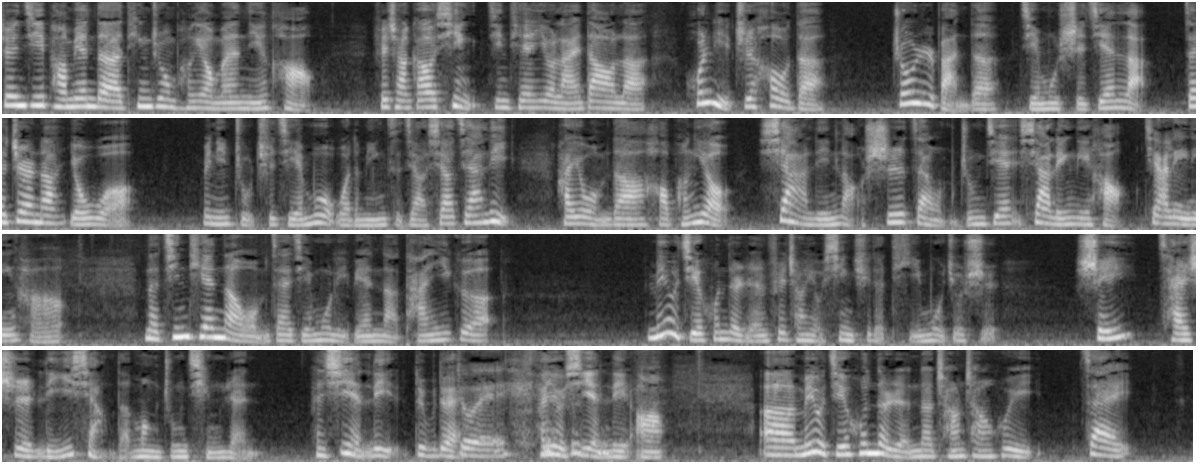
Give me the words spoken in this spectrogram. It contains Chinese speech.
收音机旁边的听众朋友们，您好！非常高兴今天又来到了婚礼之后的周日版的节目时间了。在这儿呢，由我为您主持节目，我的名字叫肖佳丽，还有我们的好朋友夏琳老师在我们中间。夏琳你好，佳丽您好。那今天呢，我们在节目里边呢，谈一个没有结婚的人非常有兴趣的题目，就是谁才是理想的梦中情人？很吸引力，对不对？对，很有吸引力啊！呃，没有结婚的人呢，常常会在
